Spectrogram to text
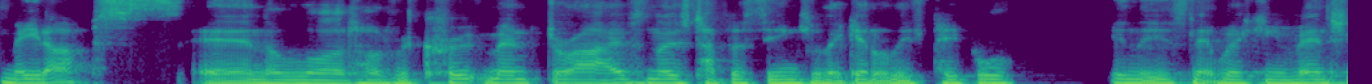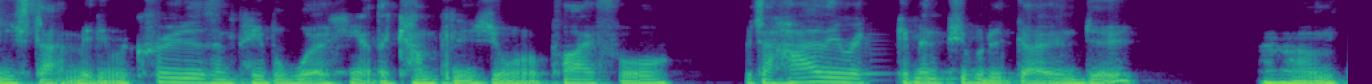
meetups and a lot of recruitment drives and those type of things where they get all these people in these networking events and you start meeting recruiters and people working at the companies you want to apply for, which I highly recommend people to go and do. Um,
